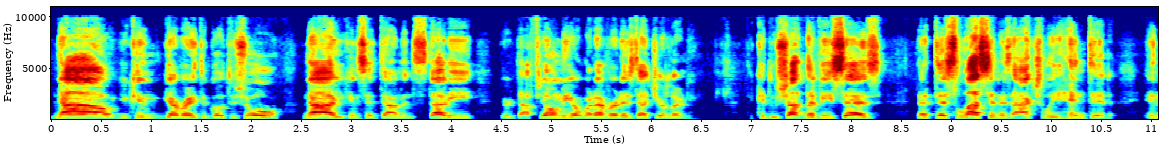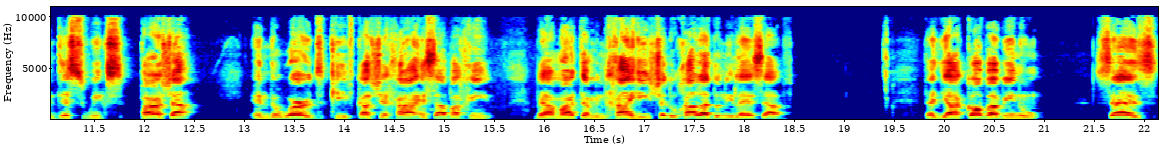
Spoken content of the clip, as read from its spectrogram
now you can get ready to go to shul. Now you can sit down and study your daf yomi or whatever it is that you're learning. The Kedushat Levi says that this lesson is actually hinted in this week's parasha, in the words "Kif kashecha esav achi ve'amarta mincha hi shelucha ladoni le'esav." That Yaakov Avinu says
